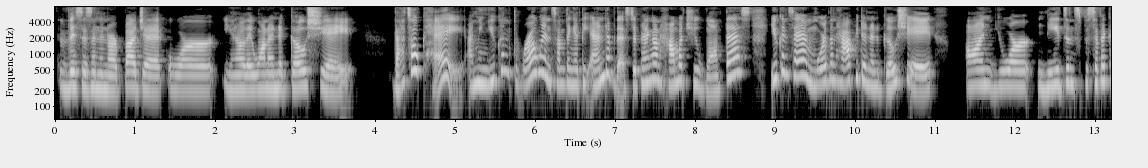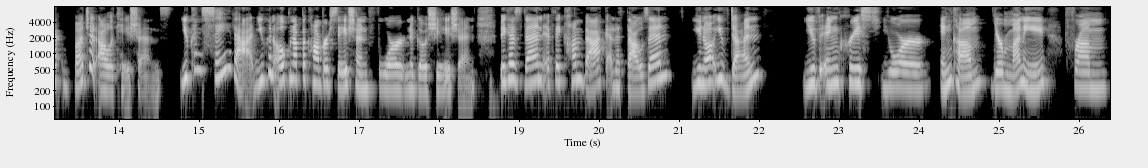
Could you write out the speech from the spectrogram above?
this isn't in our budget, or, you know, they want to negotiate, that's okay. I mean, you can throw in something at the end of this, depending on how much you want this. You can say, I'm more than happy to negotiate on your needs and specific budget allocations. You can say that. You can open up the conversation for negotiation because then if they come back at a thousand, you know what you've done? You've increased your income, your money from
